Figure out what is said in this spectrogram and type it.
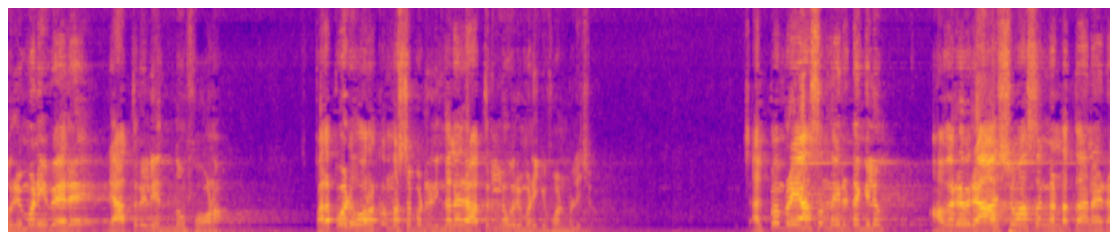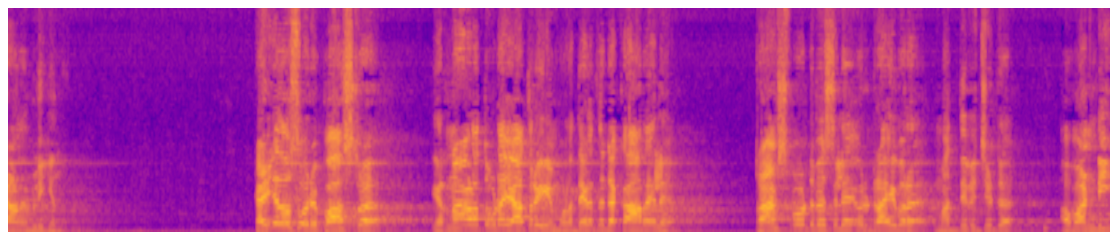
ഒരു മണി വരെ രാത്രിയിൽ എന്നും ഫോണാണ് പലപ്പോഴും ഉറക്കം നഷ്ടപ്പെട്ടിട്ടുണ്ട്. ഇന്നലെ രാത്രിയിലും ഒരു മണിക്ക് ഫോൺ വിളിച്ചു. അല്പം പ്രയാസം നേരിട്ടെങ്കിലും അവരെ ഒരു ആശ്വാസം കണ്ടെത്താനായിട്ടാണ് വിളിക്കുന്നത്. കഴിഞ്ഞ ദിവസം ഒരു പാസ്റ്റർ എറണാകുളത്തൂടെ യാത്ര ചെയ്യുമ്പോൾ അദ്ദേഹത്തിന്റെ കാറിൽ ട്രാൻസ്പോർട്ട് ബസ്സിലെ ഒരു ഡ്രൈവർ മദ്യപിച്ചിട്ട് ആ വണ്ടി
